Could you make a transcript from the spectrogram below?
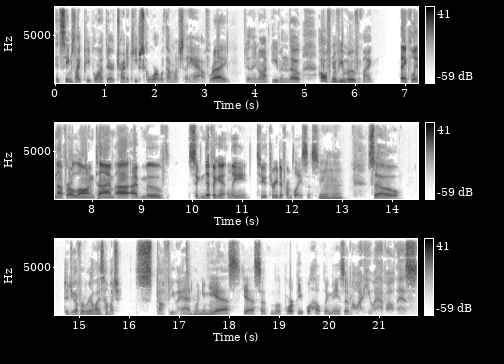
it seems like people out there try to keep score with how much they have. Right do they not? Even though, how often have you moved, Mike? Thankfully, not for a long time. Uh, I've moved significantly to three different places. Mm-hmm. So, did you ever realize how much stuff you had when you moved? Yes, yes. Uh, the poor people helping me said, "Why do you have all this?"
